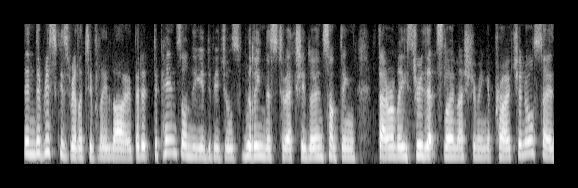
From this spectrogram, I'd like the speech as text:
then the risk is relatively low. But it depends on the individual's willingness to actually learn something thoroughly through that slow mushrooming approach. And also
